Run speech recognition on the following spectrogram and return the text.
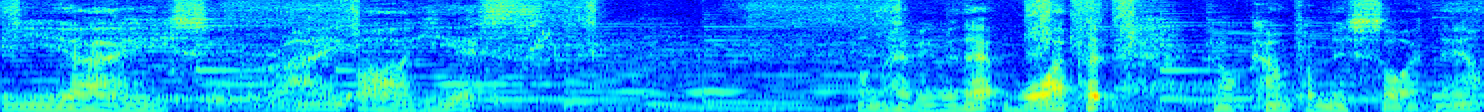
yay, Ray. Oh yes, I'm happy with that. Wipe it. And I'll come from this side now.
